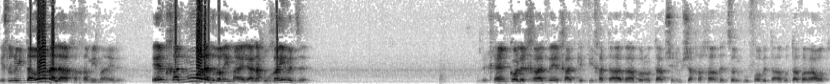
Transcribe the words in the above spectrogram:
יש לנו יתרון על החכמים האלה. הם חלמו על הדברים האלה, אנחנו חיים את זה. וכן כל אחד ואחד כפי חטאיו ועוונותיו שנמשך אחר רצון גופו ותאוותיו הרעות.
